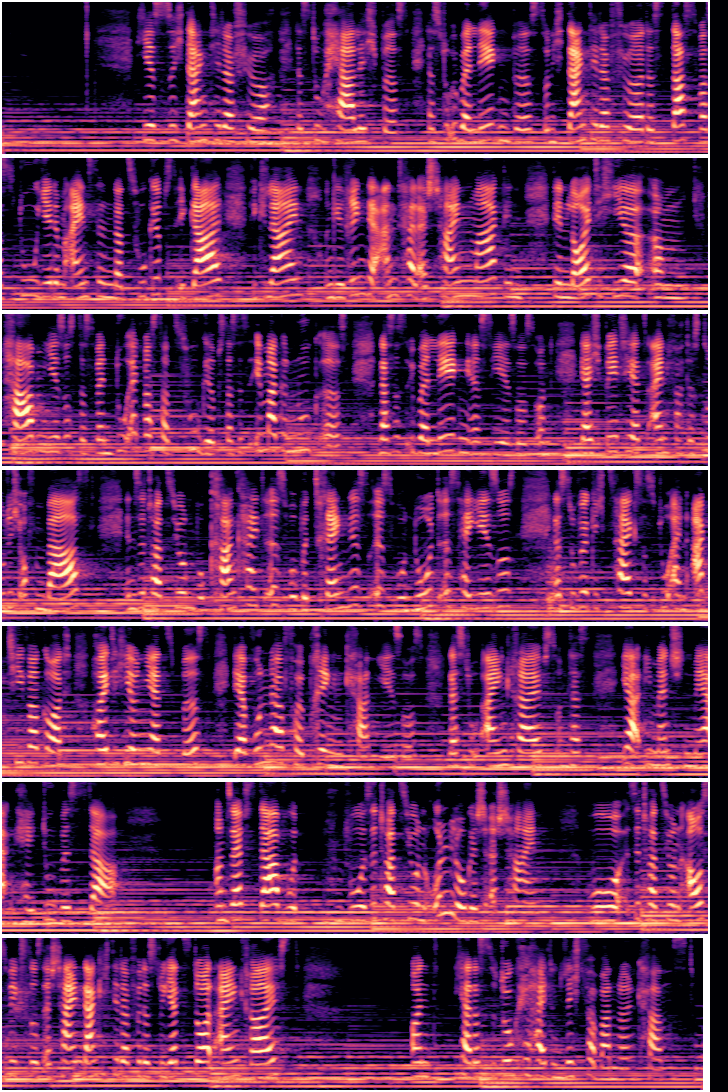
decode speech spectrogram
Jesus, ich danke dir dafür, dass du herrlich bist, dass du überlegen bist. Und ich danke dir dafür, dass das, was du jedem Einzelnen dazu gibst, egal wie klein und gering der Anteil erscheinen mag, den, den Leute hier ähm, haben, Jesus, dass wenn du etwas dazu gibst, dass es immer genug ist, dass es überlegen ist, Jesus. Und ja, ich bete jetzt einfach, dass du dich offenbarst in Situationen, wo Krankheit ist, wo Bedrängnis ist, wo Not ist, Herr Jesus, dass du wirklich zeigst, dass du ein aktiver Gott heute hier und jetzt bist, der wundervoll vollbringen kann, Jesus. Dass du eingreifst und dass ja, die Menschen merken, hey, du bist da. Und selbst da, wo, wo Situationen unlogisch erscheinen, wo Situationen auswegslos erscheinen, danke ich dir dafür, dass du jetzt dort eingreifst und ja, dass du Dunkelheit in Licht verwandeln kannst.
